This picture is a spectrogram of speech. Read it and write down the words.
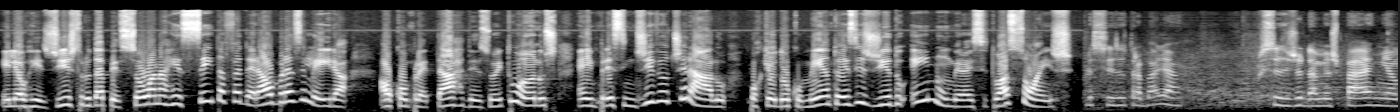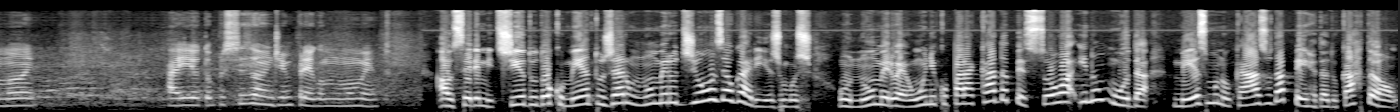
Ele é o registro da pessoa na Receita Federal Brasileira. Ao completar 18 anos, é imprescindível tirá-lo, porque o documento é exigido em inúmeras situações. Preciso trabalhar, preciso ajudar meus pais, minha mãe. Aí eu estou precisando de emprego no momento. Ao ser emitido, o documento gera um número de 11 algarismos. O número é único para cada pessoa e não muda, mesmo no caso da perda do cartão.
